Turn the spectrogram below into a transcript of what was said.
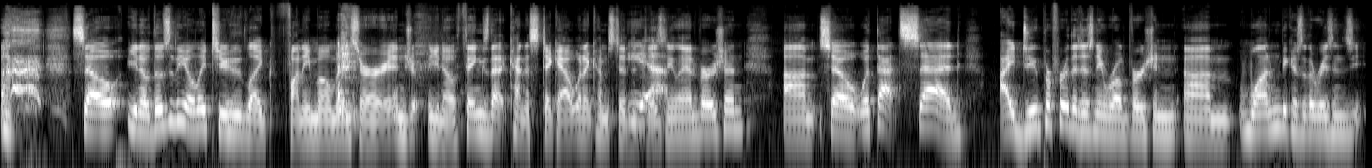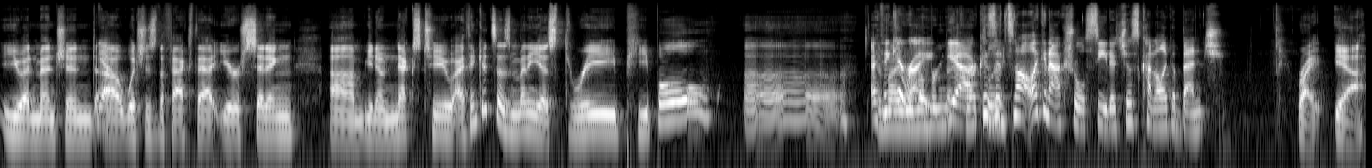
so, you know, those are the only two like funny moments or enjo- you know, things that kind of stick out when it comes to the Yeah. Disneyland version. Um, so with that said, I do prefer the Disney World version. Um, one because of the reasons you had mentioned, Yeah. uh, which is the fact that you're sitting, um, you know, next to I think it's as many as three people. Uh, I think you're right. Yeah, because it's not like an actual seat; it's just kind of like a bench. Right. Yeah.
